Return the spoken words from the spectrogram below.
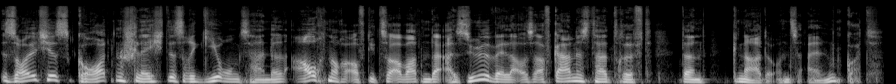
solches solches grottenschlechtes Regierungshandeln auch noch auf die zu erwartende Asylwelle aus Afghanistan trifft, dann gnade uns allen Gott.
